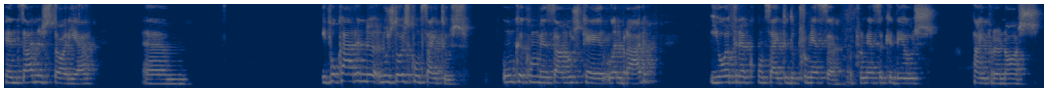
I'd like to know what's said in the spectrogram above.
pensar na história um, e focar no, nos dois conceitos. Um que começamos, que é lembrar, e outro conceito de promessa, a promessa que Deus tem para nós.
